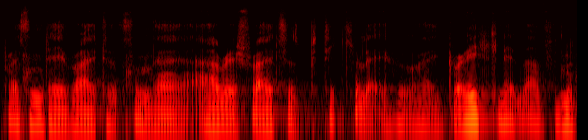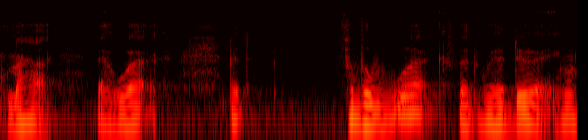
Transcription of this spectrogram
present day writers and the Irish writers particularly, who I greatly love and admire their work. But for the work that we're doing,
